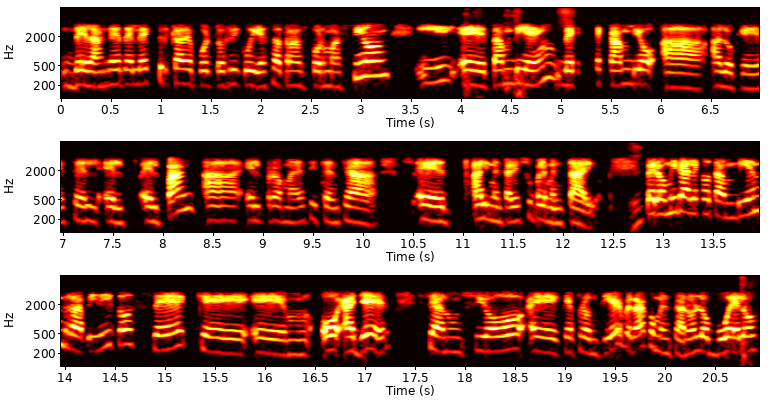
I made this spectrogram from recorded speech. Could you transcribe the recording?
de la red eléctrica de Puerto Rico y esa transformación, y eh, también de este cambio a, a lo que es el, el, el PAN, a el programa de asistencia eh, alimentario y suplementario. Pero mira, Leo, también rapidito sé que eh, ayer se anunció eh, que Frontier, ¿verdad? Comenzaron los vuelos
